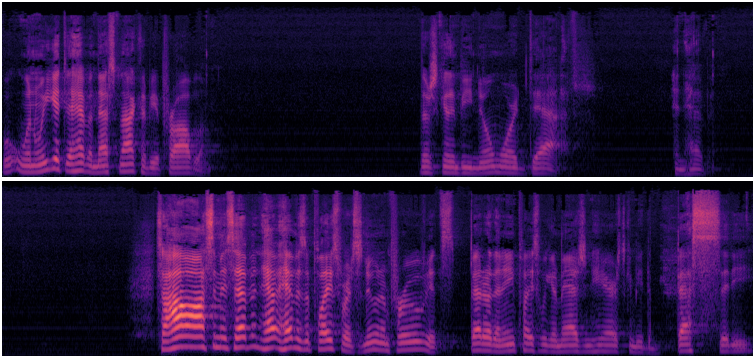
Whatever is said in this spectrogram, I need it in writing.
When we get to heaven, that's not going to be a problem. There's going to be no more death in heaven. So, how awesome is heaven? Heaven is a place where it's new and improved. It's better than any place we can imagine here. It's going to be the best city.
